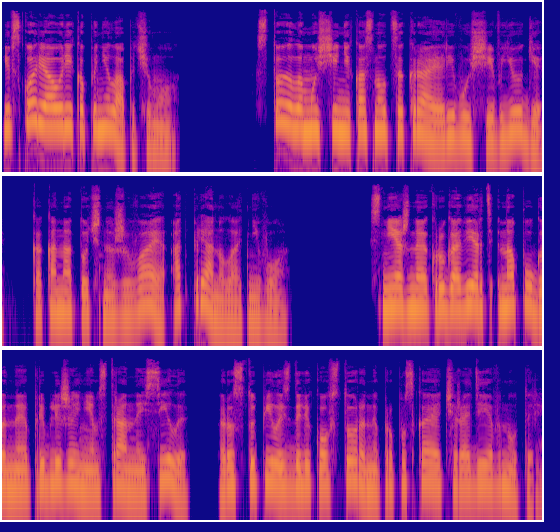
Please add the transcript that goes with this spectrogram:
и вскоре Аурика поняла, почему. Стоило мужчине коснуться края ревущей в юге, как она, точно живая, отпрянула от него. Снежная круговерть, напуганная приближением странной силы, расступилась далеко в стороны, пропуская чародея внутрь.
